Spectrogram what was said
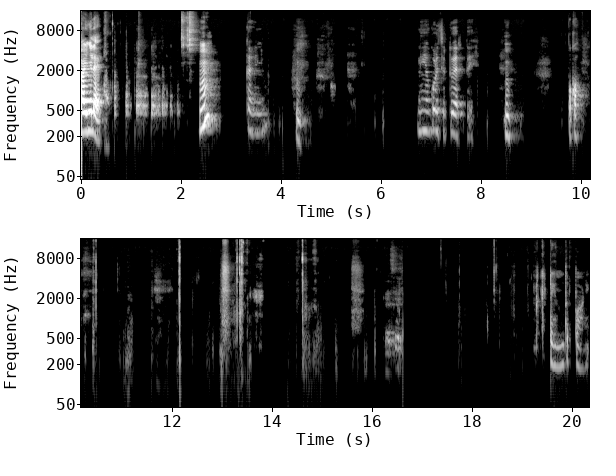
കഴിഞ്ഞില്ലേ? കഴിഞ്ഞു. നീ ഞാൻ കുളിച്ചിട്ട് വരട്ടെ. പൊക്കോ ഇവൾക്കിട്ട് എന്ത് പണി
